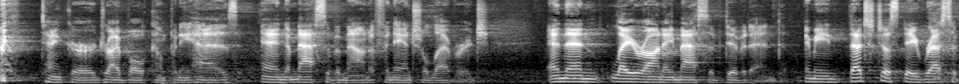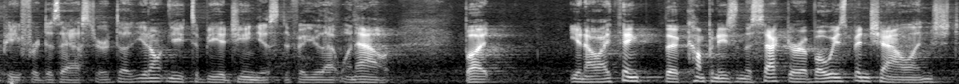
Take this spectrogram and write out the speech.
tanker or dry bulk company has and a massive amount of financial leverage, and then layer on a massive dividend. I mean, that's just a recipe for disaster. You don't need to be a genius to figure that one out. But, you know, I think the companies in the sector have always been challenged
